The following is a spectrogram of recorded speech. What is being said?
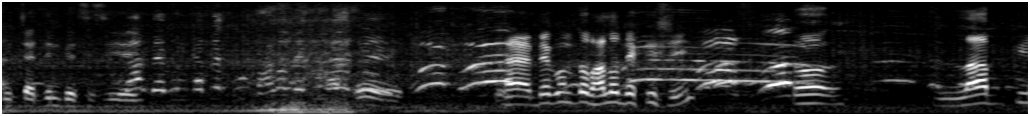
দু চার দিন বেচেছি এই। হ্যাঁ বেগুন তো ভালো দেখতেছি। তো লাভ কি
